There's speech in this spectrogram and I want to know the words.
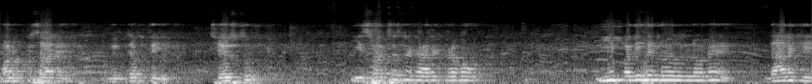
మరొకసారి విజ్ఞప్తి చేస్తూ ఈ స్వచ్ఛత కార్యక్రమం ఈ పదిహేను రోజుల్లోనే దానికి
